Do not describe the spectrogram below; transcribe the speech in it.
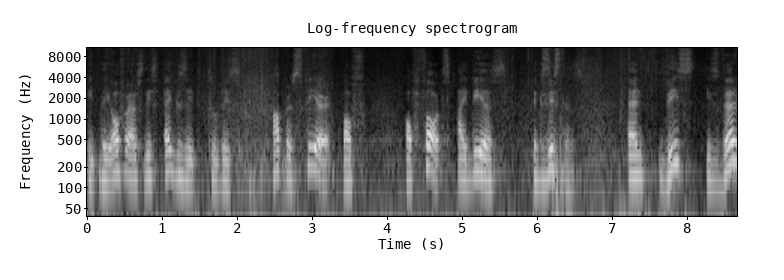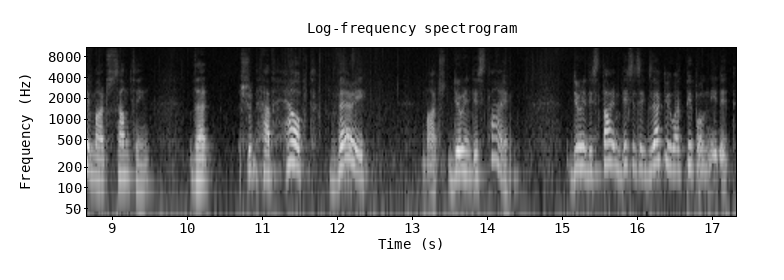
It, they offer us this exit to this upper sphere of, of thoughts, ideas, existence. And this is very much something that should have helped very much during this time. During this time, this is exactly what people needed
